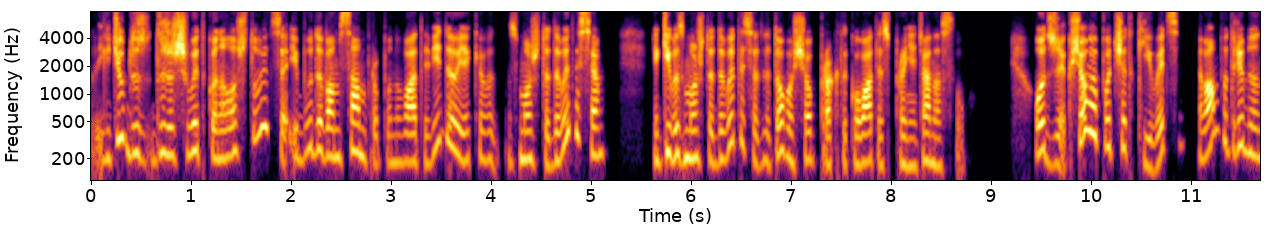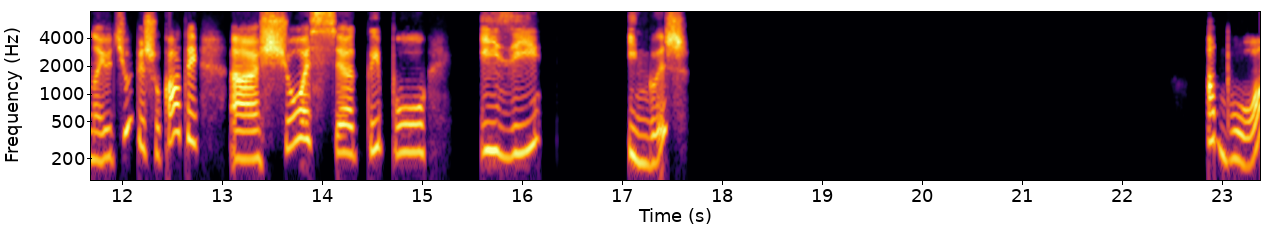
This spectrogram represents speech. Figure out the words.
YouTube дуже швидко налаштується і буде вам сам пропонувати відео, яке ви зможете дивитися які ви зможете дивитися для того, щоб практикувати сприйняття на слух. Отже, якщо ви початківець, вам потрібно на "Ютубі" шукати, щось типу Easy English. Або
